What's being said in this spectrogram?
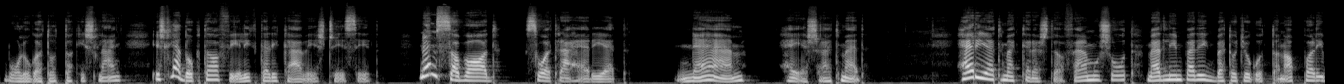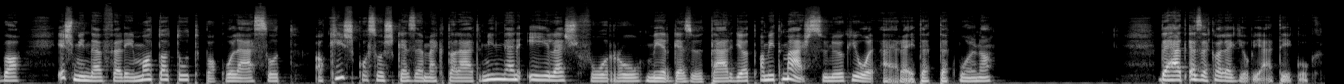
bólogatott a kislány, és ledobta a félig teli kávéscsészét. Nem szabad! szólt rá Harriet. Nem, helyeselt Med. Harriet megkereste a felmosót, Medlin pedig betotyogott a nappaliba, és mindenfelé matatott, pakolászott. A kis koszos keze megtalált minden éles, forró, mérgező tárgyat, amit más szülők jól elrejtettek volna. De hát ezek a legjobb játékok.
